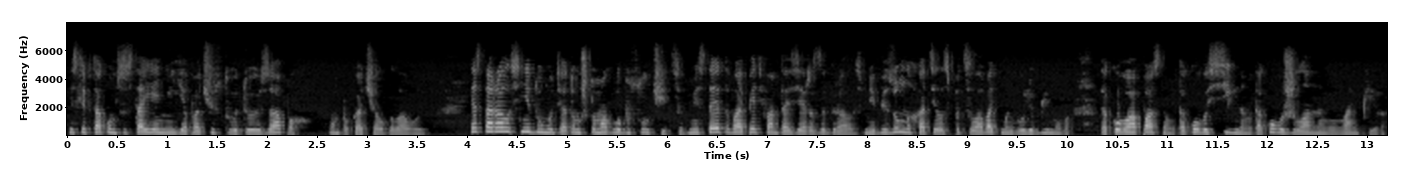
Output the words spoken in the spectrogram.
Если в таком состоянии я почувствую твой запах...» Он покачал головой. Я старалась не думать о том, что могло бы случиться. Вместо этого опять фантазия разыгралась. Мне безумно хотелось поцеловать моего любимого, такого опасного, такого сильного, такого желанного вампира.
